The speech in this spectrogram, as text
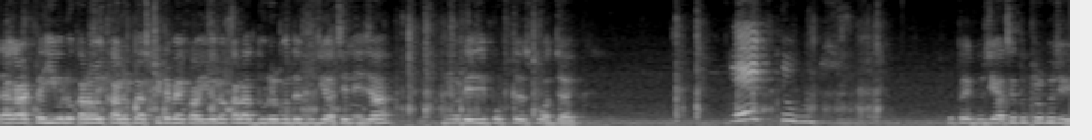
দেখ একটা ইয়েলো কালার ওই কালো প্লাস্টিকটা বের কর ইয়েলো কালার দুলের মধ্যে গুজি আছে নে যা। নিয়ে ওটা দিয়ে পড়তে পর যায় এই তো গুজি। কোথায় গুজি আছে দুটো গুজি?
